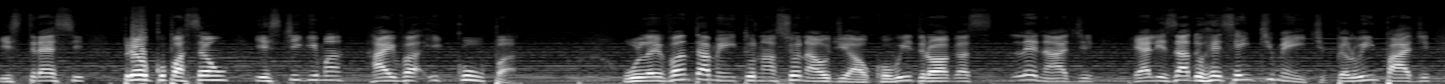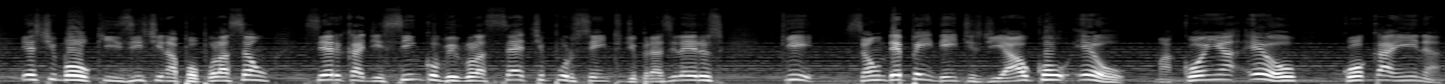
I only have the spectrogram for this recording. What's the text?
estresse, preocupação, estigma, raiva e culpa. O Levantamento Nacional de Álcool e Drogas, LENAD, realizado recentemente pelo IMPAD, estimou que existe na população cerca de 5,7% de brasileiros que são dependentes de álcool e ou maconha e ou cocaína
